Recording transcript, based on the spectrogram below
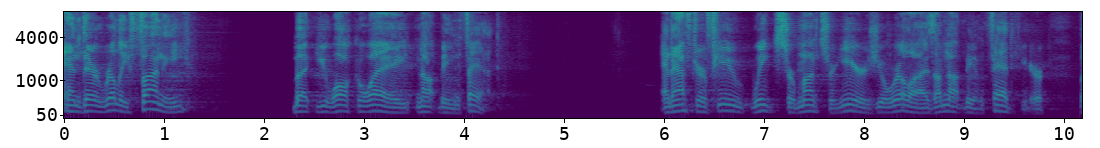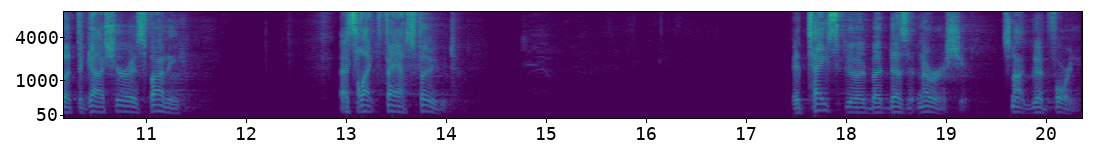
and they're really funny, but you walk away not being fed. And after a few weeks or months or years, you'll realize I'm not being fed here, but the guy sure is funny. That's like fast food. It tastes good, but doesn't nourish you. It's not good for you.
